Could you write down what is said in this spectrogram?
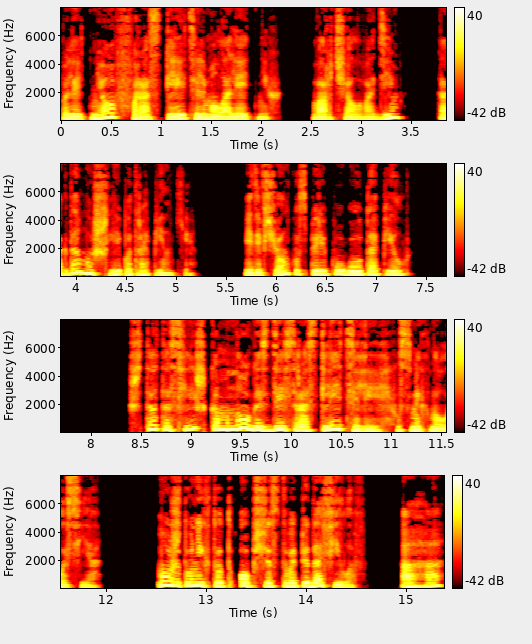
Плетнев — растлитель малолетних», — ворчал Вадим, когда мы шли по тропинке. И девчонку с перепугу утопил. «Что-то слишком много здесь растлителей», — усмехнулась я. «Может, у них тут общество педофилов?» «Ага,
